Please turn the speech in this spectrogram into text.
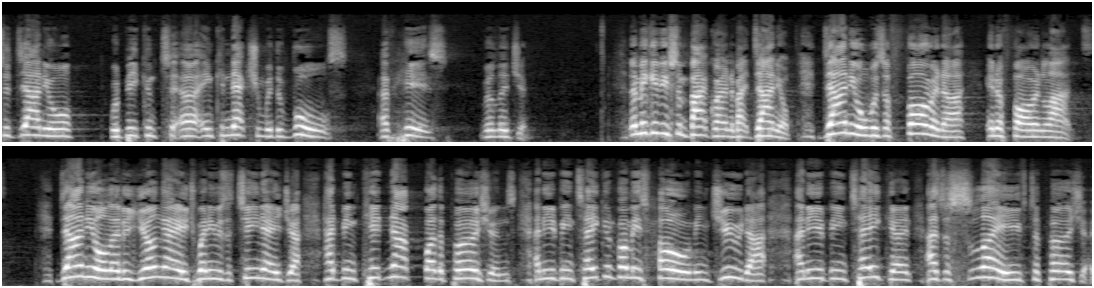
to Daniel would be uh, in connection with the rules of his religion. Let me give you some background about Daniel. Daniel was a foreigner in a foreign land. Daniel, at a young age, when he was a teenager, had been kidnapped by the Persians and he had been taken from his home in Judah and he had been taken as a slave to Persia.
